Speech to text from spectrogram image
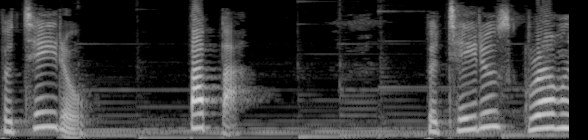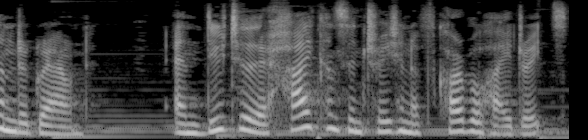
Potato, papa. Potatoes grow underground, and due to their high concentration of carbohydrates,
